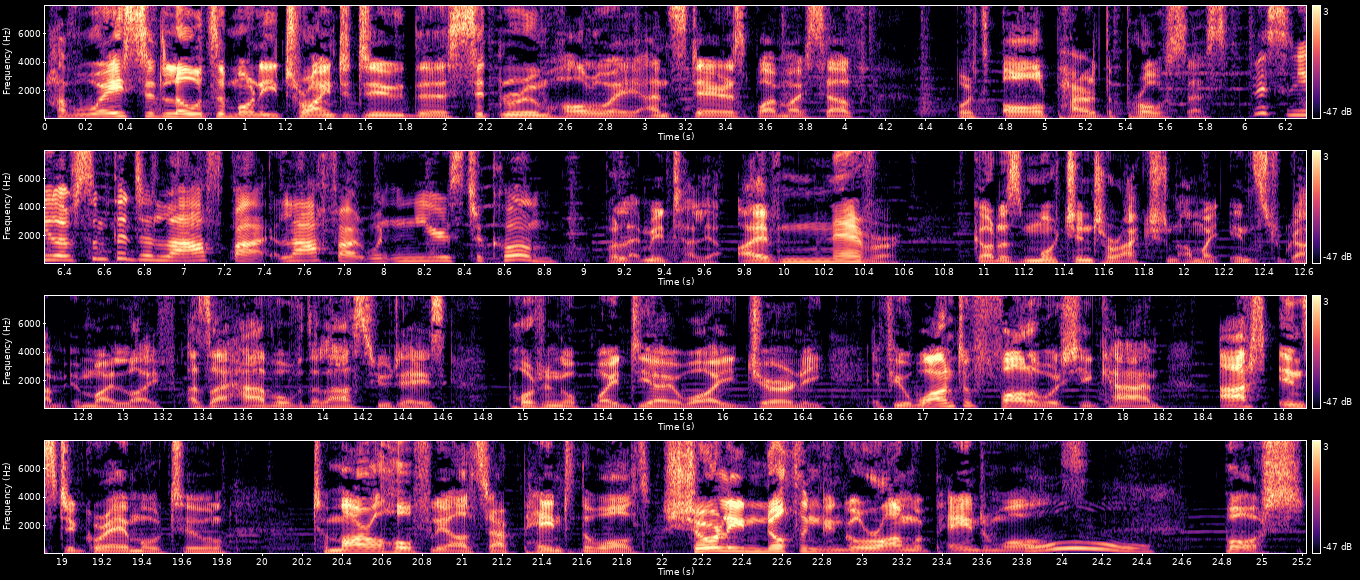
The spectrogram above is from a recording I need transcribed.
have wasted loads of money trying to do the sitting room, hallway, and stairs by myself, but it's all part of the process. Listen, you'll have something to laugh at, laugh at in years to come. But let me tell you, I've never got as much interaction on my Instagram in my life as I have over the last few days putting up my DIY journey. If you want to follow it, you can at Instagram O'Toole. Tomorrow, hopefully, I'll start painting the walls. Surely nothing can go wrong with painting walls. Ooh. But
